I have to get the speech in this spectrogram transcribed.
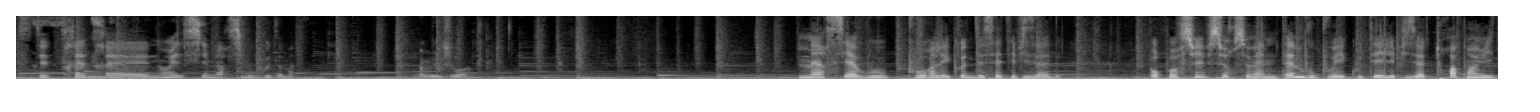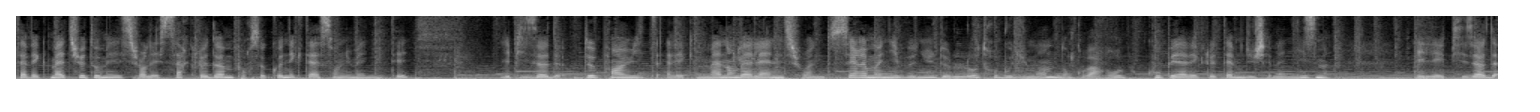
C'était très très nourricier. Merci beaucoup Thomas. Avec joie. Merci à vous pour l'écoute de cet épisode. Pour poursuivre sur ce même thème, vous pouvez écouter l'épisode 3.8 avec Mathieu Thomé sur les cercles d'hommes pour se connecter à son humanité, l'épisode 2.8 avec Manon Baleine sur une cérémonie venue de l'autre bout du monde, donc on va recouper avec le thème du chamanisme, et l'épisode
